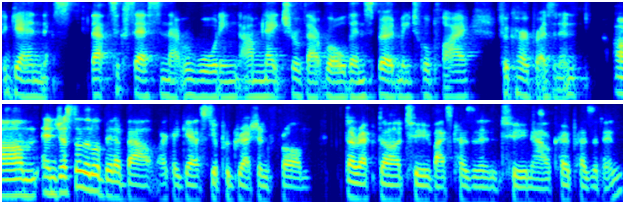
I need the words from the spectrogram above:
again that success and that rewarding um, nature of that role then spurred me to apply for co-president. Um, and just a little bit about like i guess your progression from director to vice president to now co-president.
